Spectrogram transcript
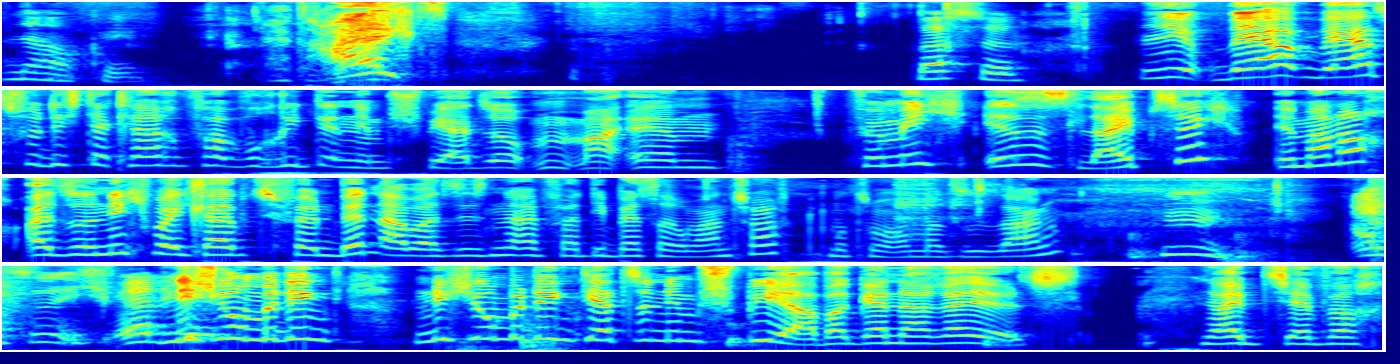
Na, okay. Reicht's! Was denn? Nee, wer, wer ist für dich der klare Favorit in dem Spiel? Also, ähm, für mich ist es Leipzig, immer noch. Also nicht, weil ich Leipzig-Fan bin, aber sie sind einfach die bessere Mannschaft, muss man auch mal so sagen. Also, ich werde. Nicht unbedingt, nicht unbedingt jetzt in dem Spiel, aber generell ist Leipzig einfach.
